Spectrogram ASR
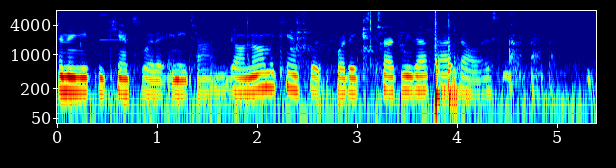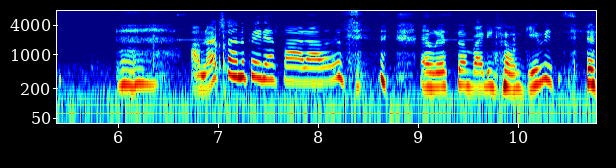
and then you can cancel it at any time. Y'all know I'm gonna cancel it before they charge me that five dollars. I'm not trying to pay that five dollars unless somebody gonna give it to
